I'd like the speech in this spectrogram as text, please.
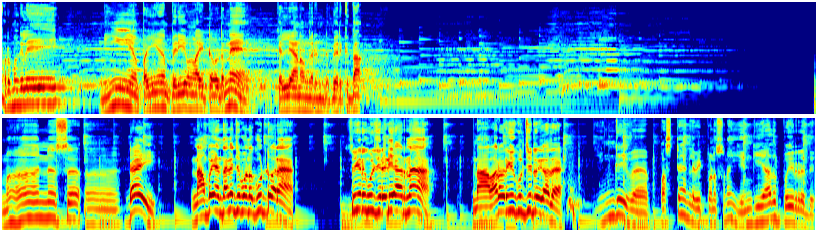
மருமகளே நீ என் பையன் பெரியவங்களாயிட்ட உடனே கல்யாணம் ரெண்டு பேருக்கு தான். மனச டேய் நான் போய் என் தங்கச்சி பொண்ணை கூப்பிட்டு வரேன். சீக்கிரம் குளிச்சு ரெடியாருண்ணா நான் வர வரைக்கும் குளிச்சுட்டு இருக்காத. எங்க இவ? பஸ் ஸ்டாண்ட்ல வெயிட் பண்ண சொன்னா எங்கேயாவது போயிடுறது.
